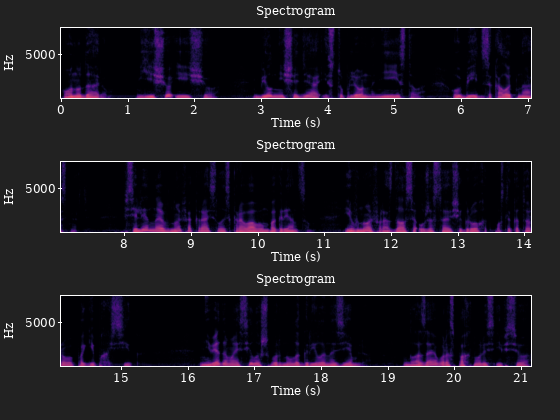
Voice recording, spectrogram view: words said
Он ударил, еще и еще. Бил не щадя, иступленно, неистово. Убить, заколоть насмерть. Вселенная вновь окрасилась кровавым багрянцем, и вновь раздался ужасающий грохот, после которого погиб Хсик. Неведомая сила швырнула Грила на землю. Глаза его распахнулись, и все.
